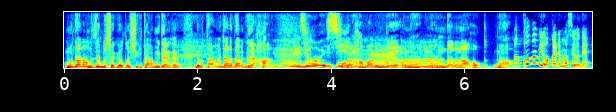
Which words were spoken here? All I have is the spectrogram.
無駄なの全部削ぎ落としてきたみたいな感じ。でも食べたら食べて、は、めっ。ちゃ美味しいここからハマるんだよ。な、なんだろうな、ほっ、なまあ、好み分かれますよね。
